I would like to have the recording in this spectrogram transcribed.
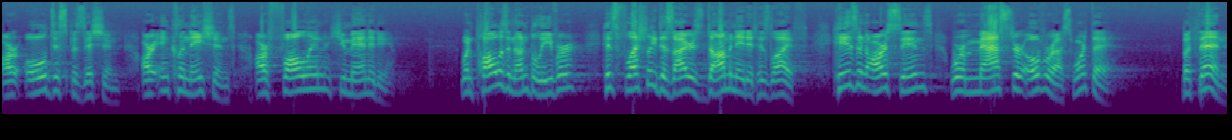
our old disposition, our inclinations, our fallen humanity. When Paul was an unbeliever, his fleshly desires dominated his life. His and our sins were master over us, weren't they? But then,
